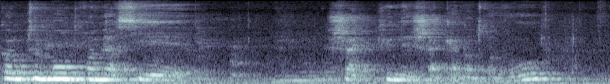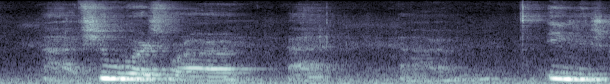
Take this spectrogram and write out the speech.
comme tout le monde, remercier chacune et chacun d'entre vous. Few words for uh, uh, English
